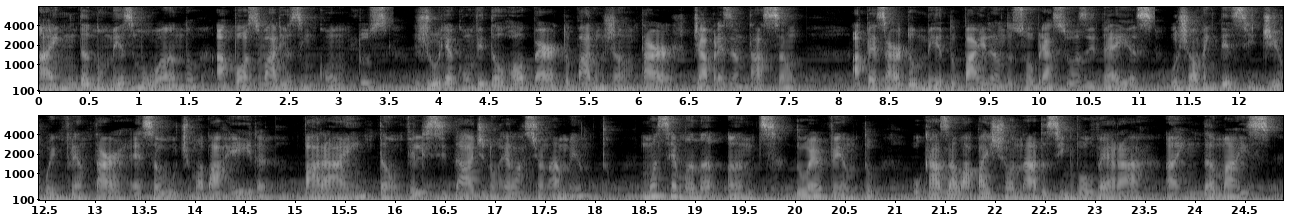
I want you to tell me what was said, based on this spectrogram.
Ainda no mesmo ano, após vários encontros, Júlia convidou Roberto para um jantar de apresentação. Apesar do medo pairando sobre as suas ideias, o jovem decidiu enfrentar essa última barreira para a então felicidade no relacionamento. Uma semana antes do evento, o casal apaixonado se envolverá ainda mais.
